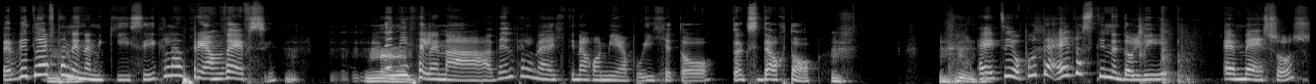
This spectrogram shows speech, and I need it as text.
Ε, δεν το έφτανε να νικήσει, ήθελε να θριαμβεύσει. Ναι, Δεν, ναι. ήθελε να, δεν ήθελε να έχει την αγωνία που είχε το, το 68. Έτσι, οπότε έδωσε την εντολή εμέσως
